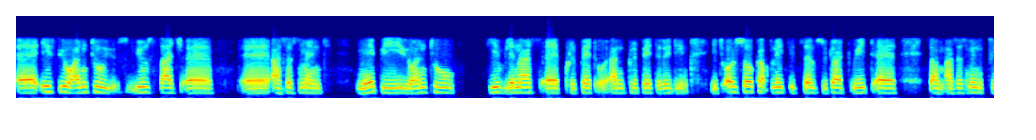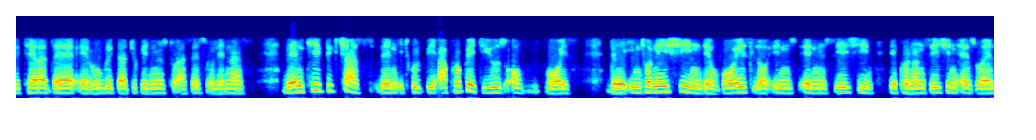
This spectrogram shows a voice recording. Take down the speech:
Uh, if you want to use, use such uh, uh, assessment, maybe you want to give learners uh, prepared or unprepared reading. It also calculates itself with with uh, some assessment criteria there, a rubric that you can use to assess your learners. Then key pictures, then it could be appropriate use of voice, the intonation, the voice, enunciation, the pronunciation as well,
